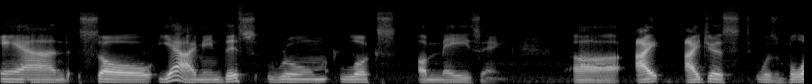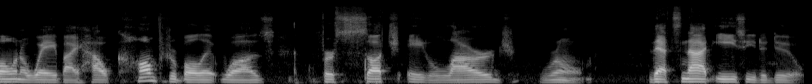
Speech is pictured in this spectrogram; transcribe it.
And so yeah, I mean this room looks amazing. Uh I I just was blown away by how comfortable it was for such a large room. That's not easy to do.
